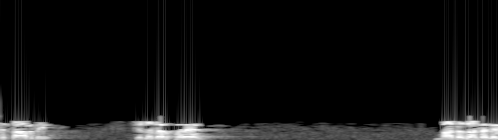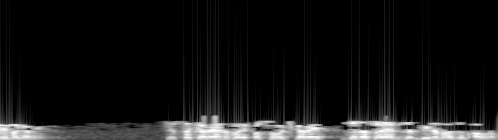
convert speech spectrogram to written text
خطاب دی چې زه در سره یم ما د ځانه لرې مه ګڼئ چې څه کوې نو ګورې په سوچ کوې زه د سره یم زم وینم زم اورم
